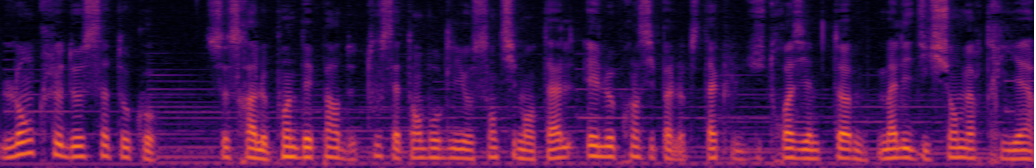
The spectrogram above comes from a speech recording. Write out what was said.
L'oncle de Satoko. Ce sera le point de départ de tout cet embroglio sentimental et le principal obstacle du troisième tome, Malédiction meurtrière.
